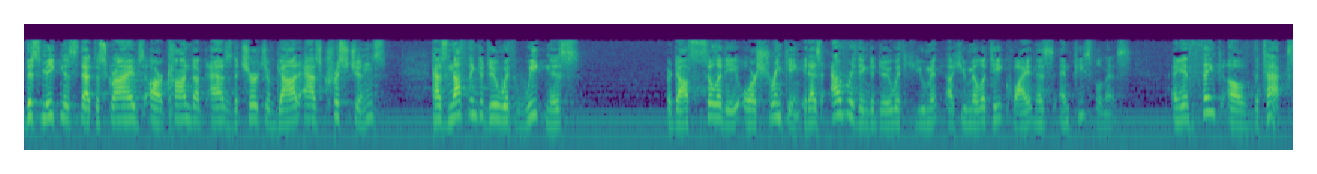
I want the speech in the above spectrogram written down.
This meekness that describes our conduct as the church of God, as Christians, has nothing to do with weakness or docility or shrinking. It has everything to do with uh, humility, quietness, and peacefulness. And again, think of the text.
